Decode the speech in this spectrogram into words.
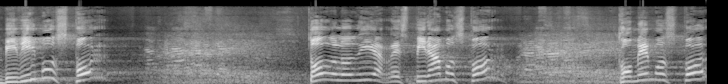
Vivimos por todos los días respiramos por, comemos por,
